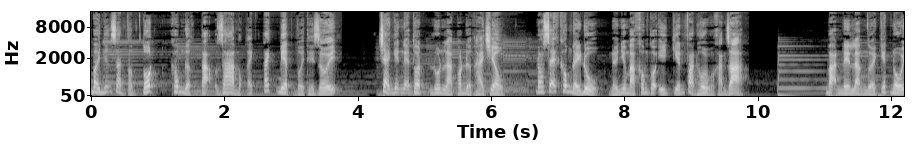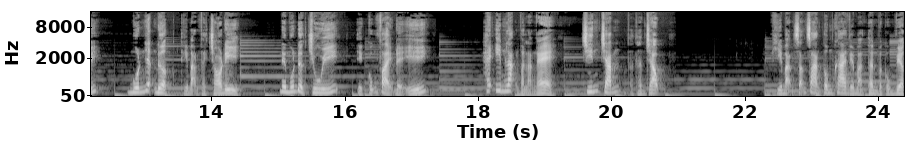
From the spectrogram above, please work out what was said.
Bởi những sản phẩm tốt không được tạo ra một cách tách biệt với thế giới. Trải nghiệm nghệ thuật luôn là con đường hai chiều. Nó sẽ không đầy đủ nếu như mà không có ý kiến phản hồi của khán giả. Bạn nên là người kết nối. Muốn nhận được thì bạn phải cho đi. Nếu muốn được chú ý thì cũng phải để ý. Hãy im lặng và lắng nghe, chín chắn và thận trọng. Khi bạn sẵn sàng công khai về bản thân và công việc,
